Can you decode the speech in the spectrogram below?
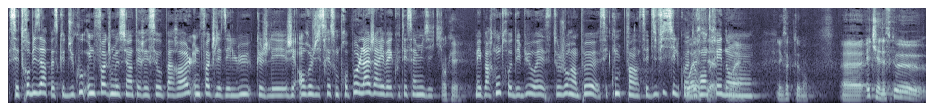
c'est trop bizarre parce que du coup, une fois que je me suis intéressée aux paroles, une fois que je les ai lues, que je les, j'ai enregistré son propos, là j'arrive à écouter sa musique. Mais par contre, au début, ouais, c'est toujours un peu, c'est, enfin, c'est difficile quoi Ouais, de rentrer dans. ouais. Exactement. Euh, Étienne, est-ce que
